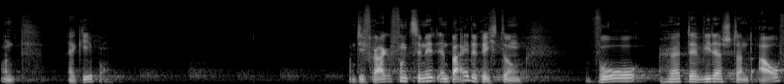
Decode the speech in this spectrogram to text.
und Ergebung? Und die Frage funktioniert in beide Richtungen. Wo hört der Widerstand auf?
